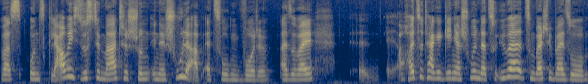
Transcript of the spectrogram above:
was uns, glaube ich, systematisch schon in der Schule aberzogen wurde. Also weil äh, heutzutage gehen ja Schulen dazu über, zum Beispiel bei so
